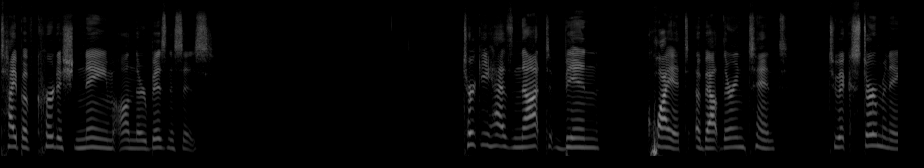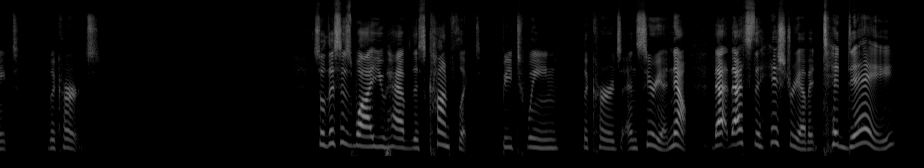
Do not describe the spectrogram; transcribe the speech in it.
type of Kurdish name on their businesses. Turkey has not been quiet about their intent to exterminate the Kurds. So this is why you have this conflict between the Kurds and Syria. Now, that that's the history of it. Today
